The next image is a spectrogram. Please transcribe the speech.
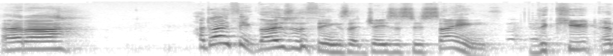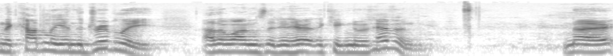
and uh, I don't think those are the things that Jesus is saying. The cute and the cuddly and the dribbly are the ones that inherit the kingdom of heaven. No,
